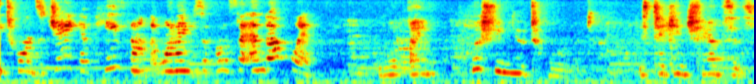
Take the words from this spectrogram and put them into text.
me towards Jake if he's not the one I'm supposed to end up with? What I'm pushing you toward is taking chances,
